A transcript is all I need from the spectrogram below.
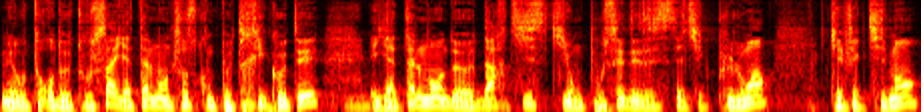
Mais autour de tout ça il y a tellement de choses qu'on peut tricoter. Et il y a tellement d'artistes qui ont poussé des esthétiques plus loin qu'effectivement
